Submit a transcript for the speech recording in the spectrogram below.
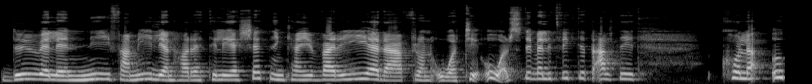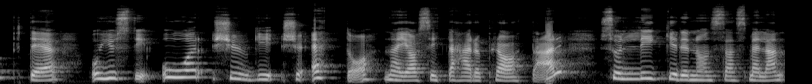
du eller ni i familjen har rätt till ersättning kan ju variera från år till år. Så det är väldigt viktigt att alltid kolla upp det. Och just i år 2021 då, när jag sitter här och pratar, så ligger det någonstans mellan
